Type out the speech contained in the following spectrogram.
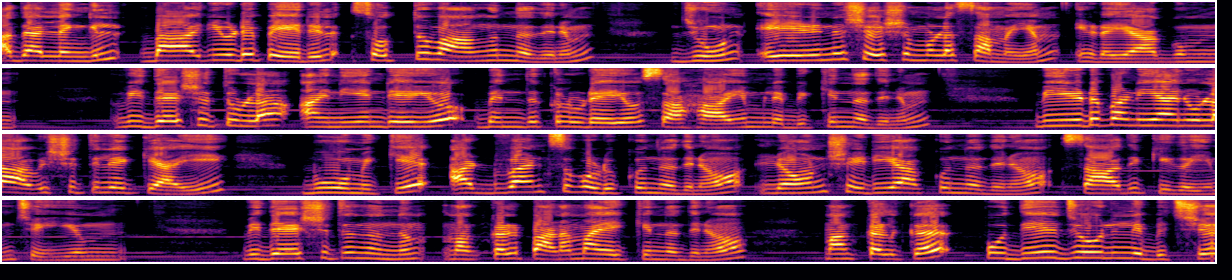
അതല്ലെങ്കിൽ ഭാര്യയുടെ പേരിൽ സ്വത്ത് വാങ്ങുന്നതിനും ജൂൺ ഏഴിന് ശേഷമുള്ള സമയം ഇടയാകും. വിദേശത്തുള്ള അനിയന്റെയോ ബന്ധുക്കളുടെയോ സഹായം ലഭിക്കുന്നതിനും വീട് പണിയാനുള്ള ആവശ്യത്തിലേക്കായി ഭൂമിക്ക് അഡ്വാൻസ് കൊടുക്കുന്നതിനോ ലോൺ ശരിയാക്കുന്നതിനോ സാധിക്കുകയും ചെയ്യും. വിദേശത്തു നിന്നും മക്കൾ പണം അയക്കുന്നതിനോ മക്കൾക്ക് പുതിയ ജോലി ലഭിച്ച്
